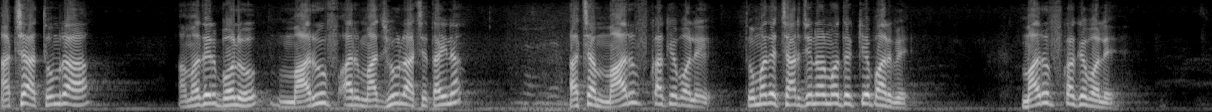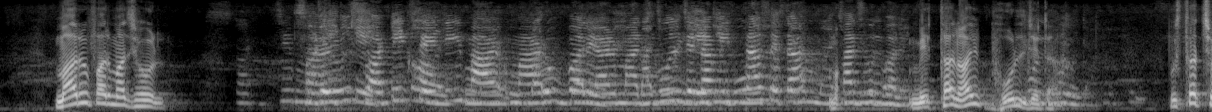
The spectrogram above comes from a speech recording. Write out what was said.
আচ্ছা তোমরা আমাদের বলো, মারুফ আর মাঝহুল আছে, তাই না? আচ্ছা মারুফ কাকে বলে? তোমাদের চারজনের মধ্যে কে পারবে? মারুফ কাকে বলে? মারুফ আর মাজহুল। মিথ্যা নয়, ভুল যেটা। বুঝতে পারছ?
